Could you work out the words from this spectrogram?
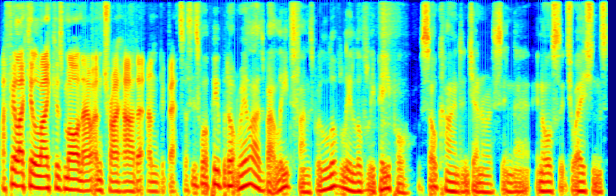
I feel like he'll like us more now and try harder and be better. this is what people don't realise about Leeds fans. We're lovely, lovely people. We're so kind and generous in uh, in all situations,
